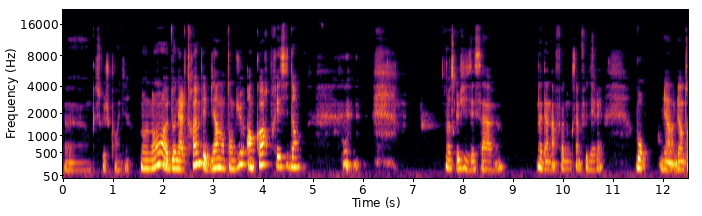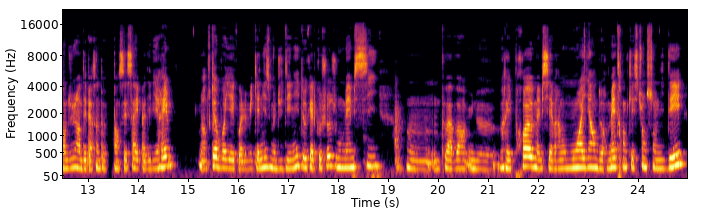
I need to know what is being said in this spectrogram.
qu'est-ce que je pourrais dire? Non, non, Donald Trump est bien entendu encore président. Lorsque je disais ça la dernière fois, donc ça me faisait rire. Bon, bien, bien entendu, hein, des personnes peuvent penser ça et pas délirer, mais en tout cas, vous voyez quoi, le mécanisme du déni de quelque chose où même si on, peut avoir une vraie preuve, même s'il y a vraiment moyen de remettre en question son idée,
